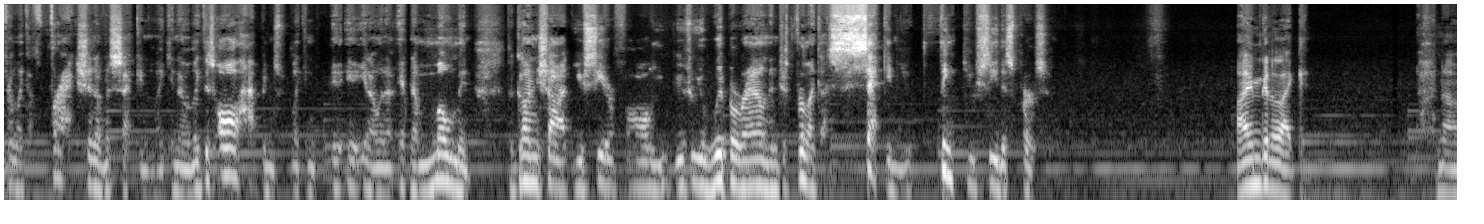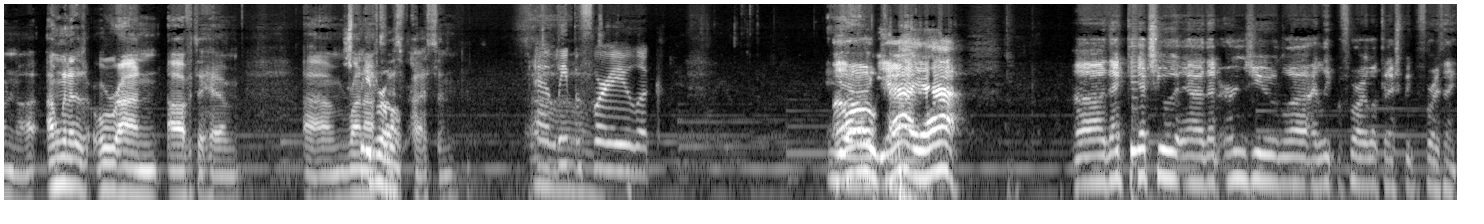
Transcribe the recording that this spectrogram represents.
for like a fraction of a second like you know like this all happens like in, in you know in a, in a moment the gunshot you see her fall you, you, you whip around and just for like a second you think you see this person I'm gonna like. No, I'm not. I'm gonna run after him. Um, run Speed after roll. this person. Uh, leap Oh. before you look. oh okay. yeah yeah uh, that gets you uh, that earns you uh, i leap before i look and i speak before i think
